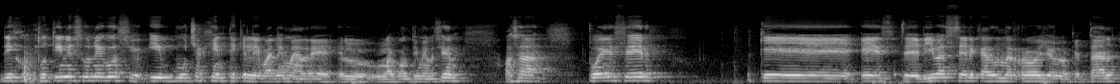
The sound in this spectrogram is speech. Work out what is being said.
dijo, tú tienes un negocio y mucha gente que le vale madre el- la contaminación. O sea, puede ser que este, vivas cerca de un arroyo, lo que tal,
